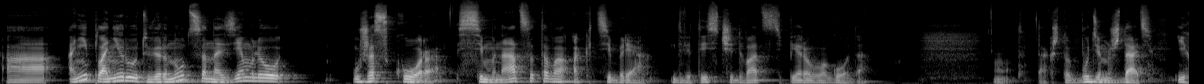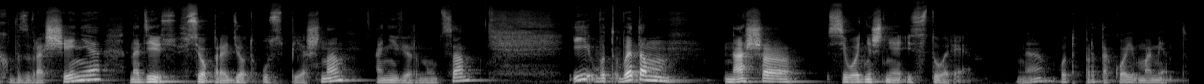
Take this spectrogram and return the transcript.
а, они планируют вернуться на Землю уже скоро, 17 октября 2021 года. Вот. Так что будем ждать их возвращения. Надеюсь, все пройдет успешно, они вернутся. И вот в этом наша сегодняшняя история. Да? Вот про такой момент.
